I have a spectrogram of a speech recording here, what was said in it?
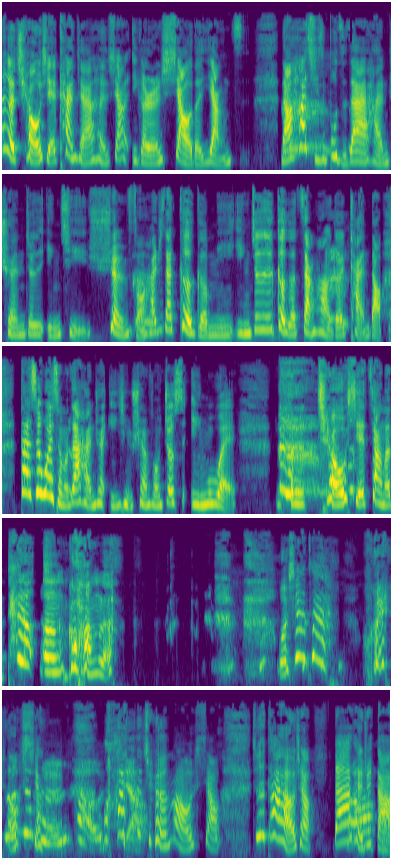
那个球鞋看起来很像一个人笑的样子。然后它其实不止在韩圈就是引起旋风，它就在各个迷音，就是各个账号都会看到。但是为什么在韩圈引起旋风？就是因为那个球鞋长得太像恩光了。我现在。回 头想，我还是觉得很好笑，就是太好笑。大家可以去打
